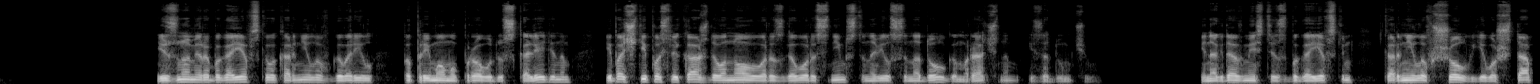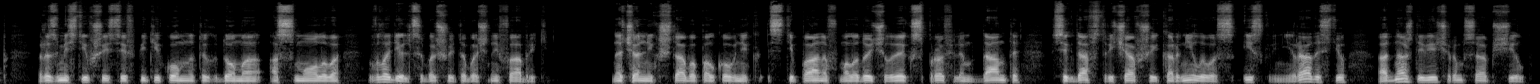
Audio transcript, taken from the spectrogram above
Из номера Багаевского Корнилов говорил — по прямому проводу с Калединым, и почти после каждого нового разговора с ним становился надолго мрачным и задумчивым. Иногда вместе с Багаевским Корнилов шел в его штаб, разместившийся в пяти комнатах дома Осмолова, владельца большой табачной фабрики. Начальник штаба полковник Степанов, молодой человек с профилем Данте, всегда встречавший Корнилова с искренней радостью, однажды вечером сообщил,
